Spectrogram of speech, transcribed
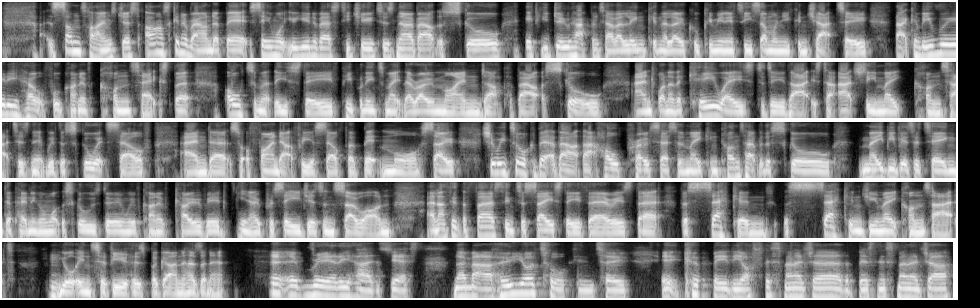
sometimes just asking around a bit, seeing what your university tutors know about the school. If you do happen to have a link in the local community, someone you can chat to, that can be really helpful kind of context. But ultimately, Steve, people need to make their own mind up about a school. And one of the key ways to do that is to actually make contact, isn't it, with the school itself and uh, sort of find out for yourself a bit more. So, should we talk a bit about that whole process of making contact with the school, maybe visiting, depending on what the school's doing with kind of COVID, you know, procedures and so on? And I think the first thing to say, Steve, there is that the second, the second you make contact, hmm. your interview has begun, hasn't it? It really has, yes. No matter who you're talking to, it could be the office manager, the business manager,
